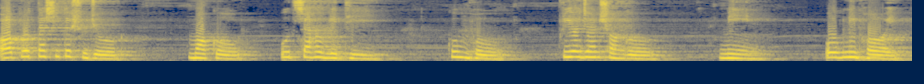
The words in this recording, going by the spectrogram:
অপ্রত্যাশিত সুযোগ, মকর, উৎসাহ বৃদ্ধি, কুম্ভ, প্রিয়জন সঙ্গ, মীন, অগ্নিভয়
